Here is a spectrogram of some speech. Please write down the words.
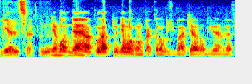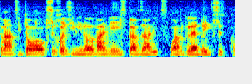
Wielce. Nie, mo- nie, akurat tu nie mogą tak robić, bo jak ja robiłem we Francji, to przychodzili normalnie i sprawdzali skład gleby i wszystko.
